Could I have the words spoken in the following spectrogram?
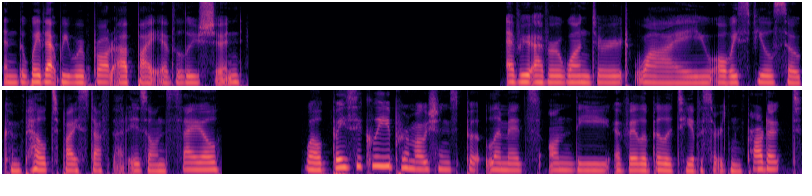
and the way that we were brought up by evolution. Have you ever wondered why you always feel so compelled to buy stuff that is on sale? Well, basically, promotions put limits on the availability of a certain product,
